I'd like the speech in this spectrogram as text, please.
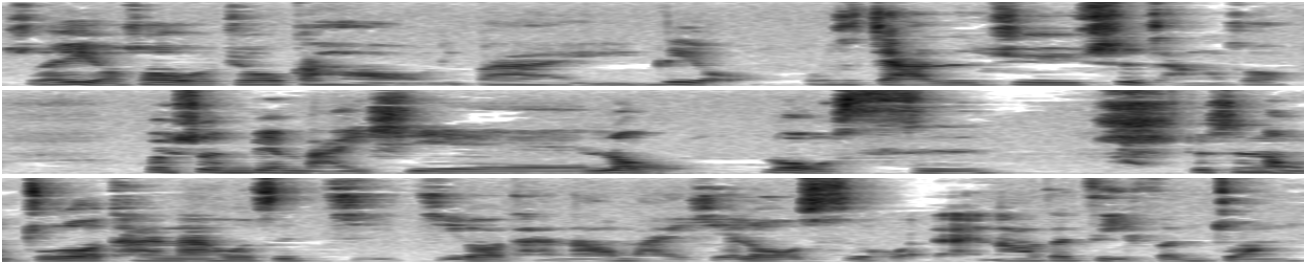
所以有时候我就刚好礼拜六或是假日去市场的时候，会顺便买一些肉肉丝，就是那种猪肉摊啊，或者是鸡鸡肉摊，然后买一些肉丝回来，然后再自己分装，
